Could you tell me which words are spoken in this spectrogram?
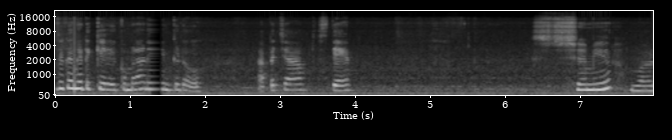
ഇതൊക്കെ അങ്ങോട്ട് കേൾക്കുമ്പോഴാണ് എനിക്ക് കേട്ടോ അപ്പച്ചാ സ്റ്റേ. ഷമീർ വാൾ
